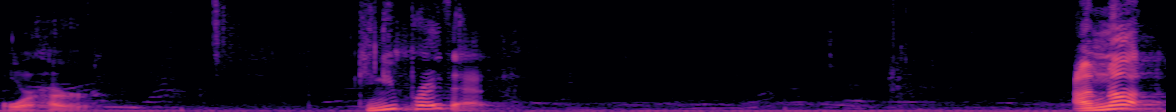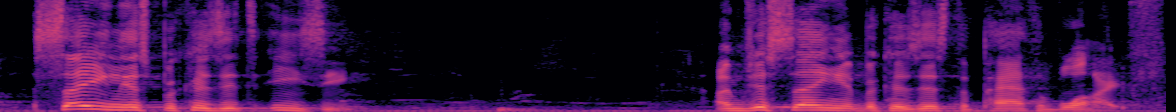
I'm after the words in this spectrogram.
or her. Can you pray that? I'm not saying this because it's easy. I'm just saying it because it's the path of life.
